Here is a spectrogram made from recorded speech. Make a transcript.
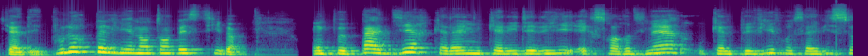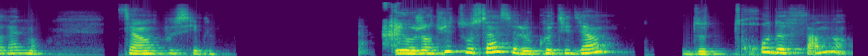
qui a des douleurs pelviennes intempestives, on ne peut pas dire qu'elle a une qualité de vie extraordinaire ou qu'elle peut vivre sa vie sereinement. C'est impossible. Et aujourd'hui, tout ça, c'est le quotidien de trop de femmes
